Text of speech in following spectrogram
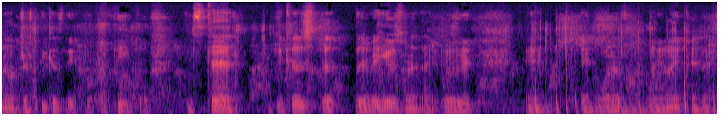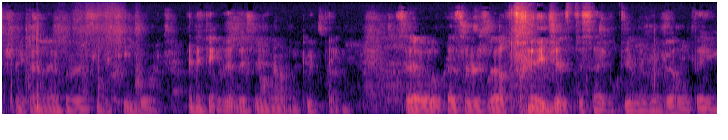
not just because they people people, instead, because the, the videos weren't that good, and in one of them, my iPad actually fell over onto the keyboard, and I think that this is not a good thing. So, as a result, I just decided to remove the whole thing.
